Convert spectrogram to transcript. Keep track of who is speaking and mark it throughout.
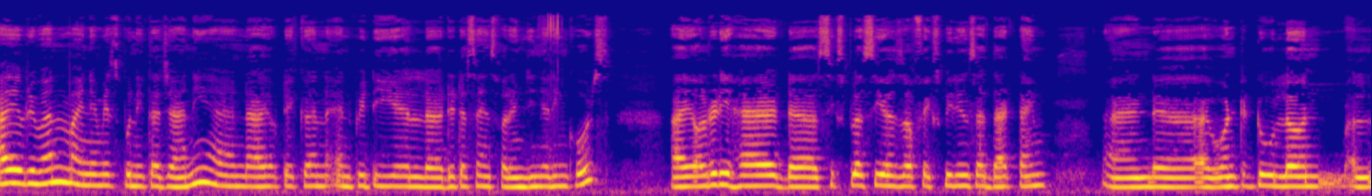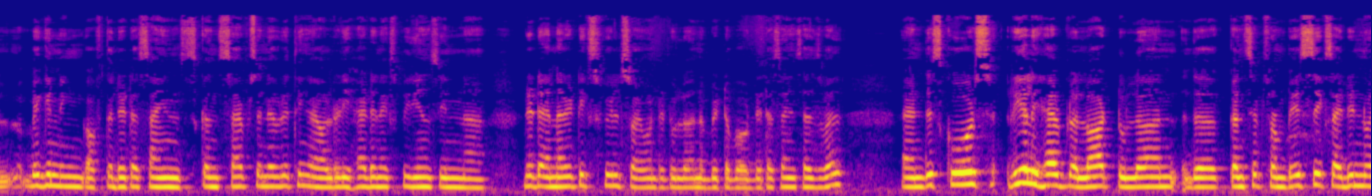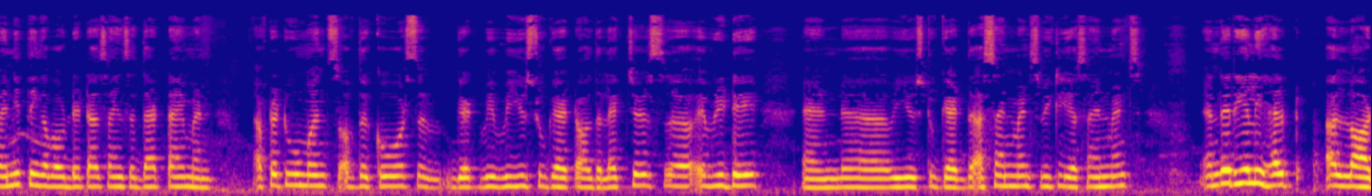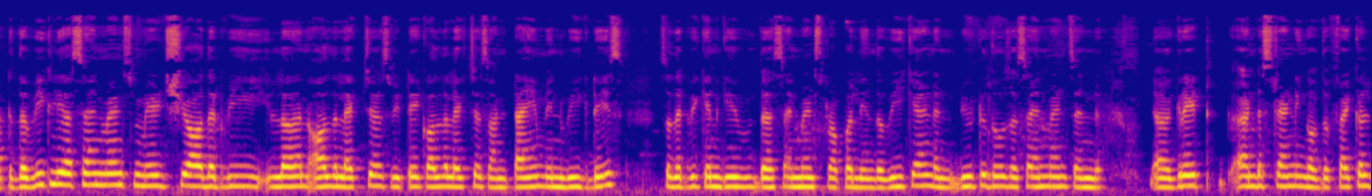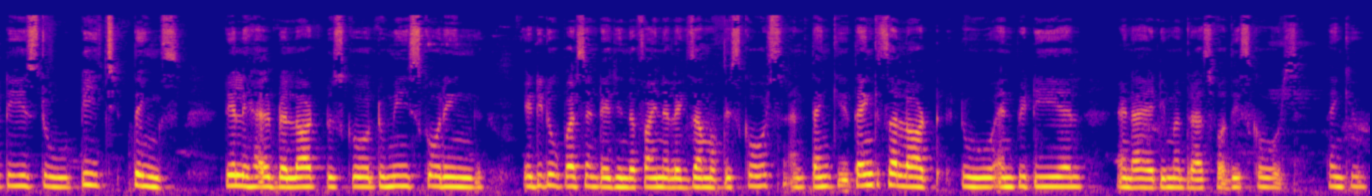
Speaker 1: Hi everyone, my name is Punita Jani and I have taken NPTEL uh, Data Science for Engineering course. I already had uh, 6 plus years of experience at that time and uh, I wanted to learn beginning of the data science concepts and everything. I already had an experience in uh, data analytics field so I wanted to learn a bit about data science as well and this course really helped a lot to learn the concepts from basics. I didn't know anything about data science at that time and after two months of the course uh, get we, we used to get all the lectures uh, every day. And uh, we used to get the assignments weekly assignments. And they really helped a lot. The weekly assignments made sure that we learn all the lectures. We take all the lectures on time in weekdays so that we can give the assignments properly in the weekend. And due to those assignments and uh, great understanding of the faculties to teach things really helped a lot to score to me scoring 82 percentage in the final exam of this course. And thank you thanks a lot to nptel and iit madras for this course. Thank you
